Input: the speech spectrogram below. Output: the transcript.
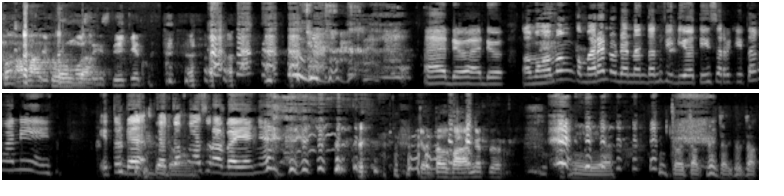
sama aku promosi sedikit. aduh, aduh. Ngomong-ngomong, kemarin udah nonton video teaser kita nggak nih? Itu udah cocok nggak Surabayanya? Kental banget tuh. iya, cocok, cocok, cocok.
